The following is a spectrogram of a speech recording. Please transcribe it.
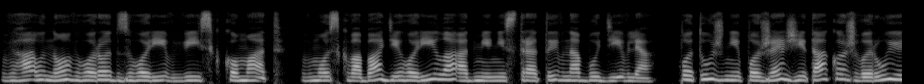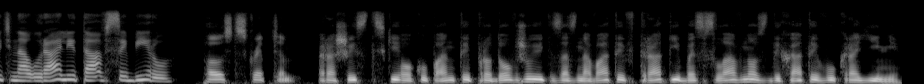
В ГАУ Новгород згорів військкомат. В Москвабаді горіла адміністративна будівля. Потужні пожежі також вирують на Уралі та в Сибіру. Postscriptum. Рашистські окупанти продовжують зазнавати втрат і безславно здихати в Україні.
